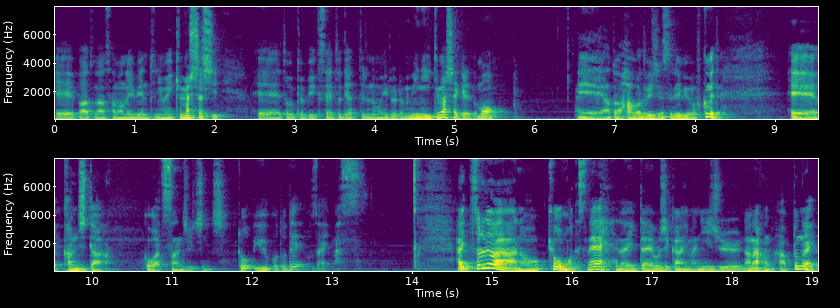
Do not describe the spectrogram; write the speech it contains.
えー、パートナー様のイベントにも行きましたし、えー、東京ビッグサイトでやってるのもいろいろ見に行きましたけれども、えー、あとはハーバードビジネスレビューも含めて、えー、感じた5月31日ということでございます。はい。それでは、あの、今日もですね、だいたいお時間今27分、8分ぐらい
